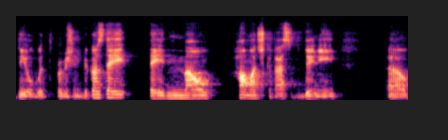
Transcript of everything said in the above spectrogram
deal with provisioning because they they know how much capacity they need, uh,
